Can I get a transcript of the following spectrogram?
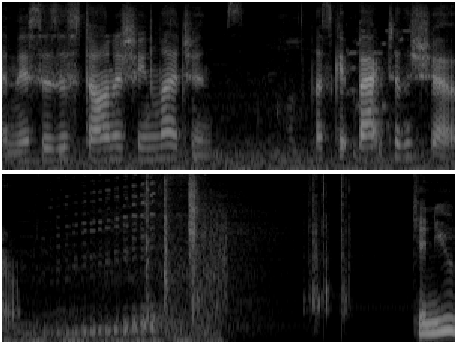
and this is Astonishing Legends. Let's get back to the show. Can you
